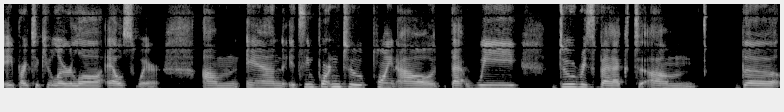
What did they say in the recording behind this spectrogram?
a particular law elsewhere. Um, and it's important to point out that we do respect um, the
